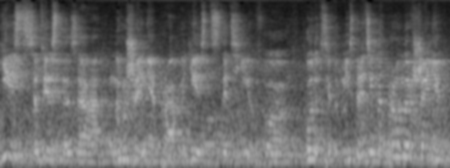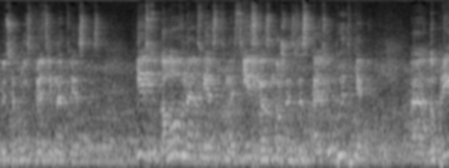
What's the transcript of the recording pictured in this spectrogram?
есть, соответственно, за нарушение права, есть статьи в Кодексе об административных правонарушениях, то есть административная ответственность, есть уголовная ответственность, есть возможность взыскать убытки, э, но при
